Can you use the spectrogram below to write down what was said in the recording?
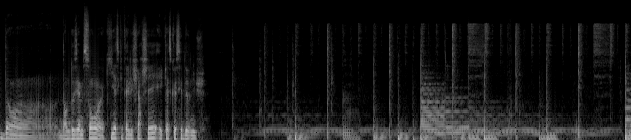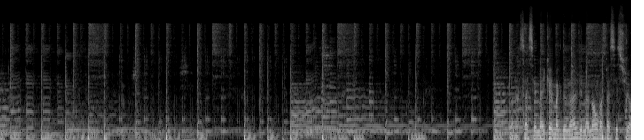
dans, dans le deuxième son euh, qui est-ce qui est allé le chercher et qu'est-ce que c'est devenu. Ça c'est Michael McDonald et maintenant on va passer sur.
